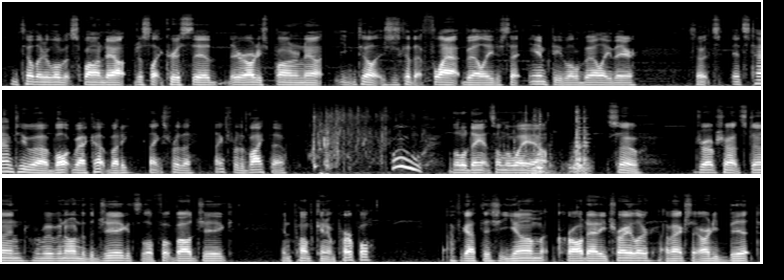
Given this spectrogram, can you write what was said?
You can tell they're a little bit spawned out, just like Chris said. They're already spawning out. You can tell it's just got that flat belly, just that empty little belly there. So it's it's time to uh, bulk back up, buddy. Thanks for the thanks for the bite though. Woo! Little dance on the way out. So, drop shot's done. We're moving on to the jig. It's a little football jig in pumpkin and purple. I've got this Yum Crawdaddy trailer. I've actually already bit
